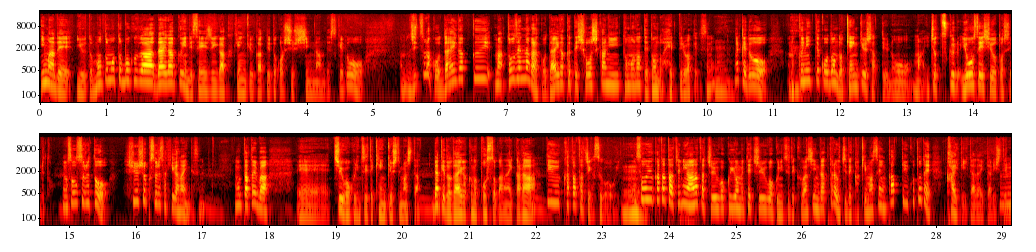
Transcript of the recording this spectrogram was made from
今で言うともともと僕が大学院で政治学研究科っていうところ出身なんですけどあの実はこう大学、まあ、当然ながらこう大学って少子化に伴ってどんどん減ってるわけですね。うん。だけどあの国ってこうどんどん研究者っていうのを、まあ、一応作る養成しようとしてると。でもそうすると就職する先がないんですね。もう例えば、えー中国について研究してました、うん。だけど大学のポストがないから、うん。っていう方たちがすごい多い、うん。でそういう方たちにあなた中国読めて中国について詳しいんだったらうちで書きませんかっていうことで書いていただいたりしてるっ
